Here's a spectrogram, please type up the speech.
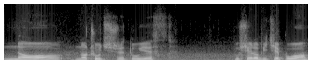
no, no czuć, że tu jest, tu się robi ciepło,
